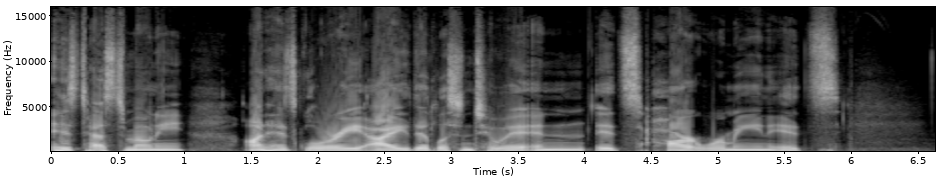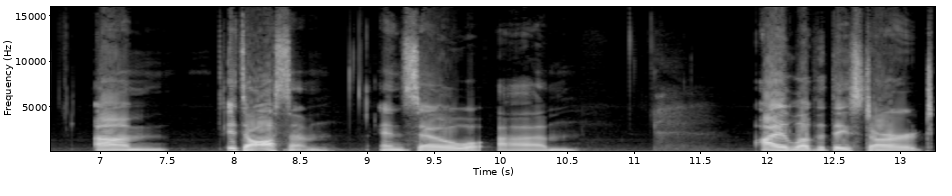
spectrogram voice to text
his testimony on his glory, I did listen to it and it's heartwarming. It's, um, it's awesome. And so, um, I love that they start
